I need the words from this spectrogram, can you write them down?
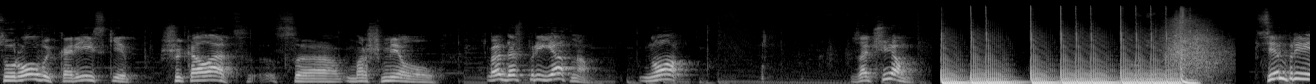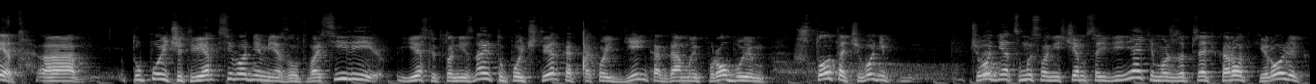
суровый корейский шоколад с э, маршмеллоу. Это даже приятно. Но зачем? Всем привет! А, тупой четверг сегодня. Меня зовут Василий. Если кто не знает, тупой четверг это такой день, когда мы пробуем что-то, чего не чего нет смысла ни с чем соединять, и можно записать короткий ролик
